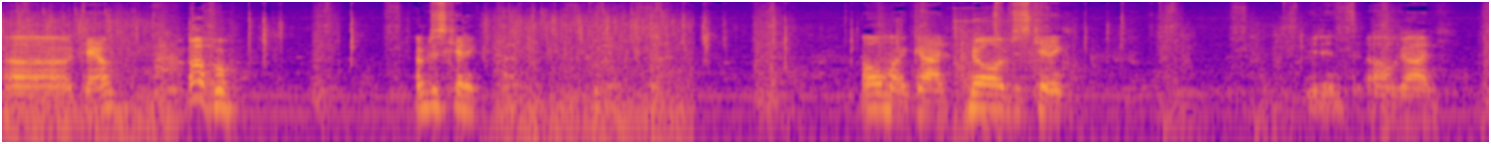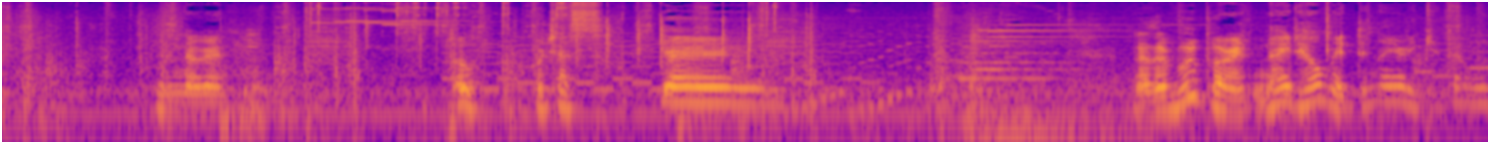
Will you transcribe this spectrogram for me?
Uh, down? Oh! I'm just kidding. Oh my god. No, I'm just kidding. You didn't. Oh god. This is no good. Oh, more chests. Yay! Another blueprint. Knight helmet. Didn't I already get that one?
